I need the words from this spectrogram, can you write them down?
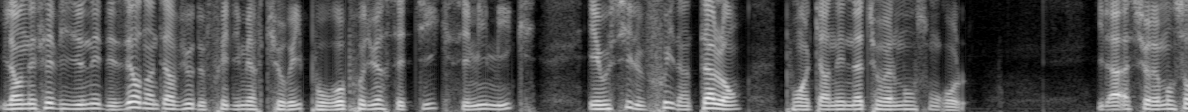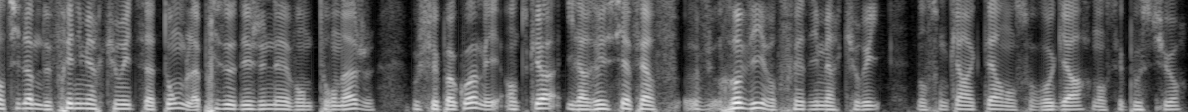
Il a en effet visionné des heures d'interview de Freddie Mercury pour reproduire ses tics, ses mimiques, et aussi le fruit d'un talent pour incarner naturellement son rôle. Il a assurément sorti l'âme de Freddie Mercury de sa tombe, la prise de déjeuner avant le tournage, ou je sais pas quoi, mais en tout cas, il a réussi à faire revivre Freddie Mercury dans son caractère, dans son regard, dans ses postures,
